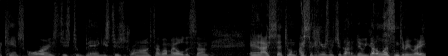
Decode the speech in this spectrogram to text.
I can't score. He's just too big. He's too strong. He's talking about my oldest son. And I said to him, I said, here's what you got to do. You got to listen to me. Ready?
